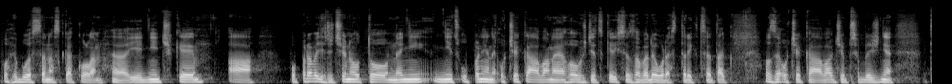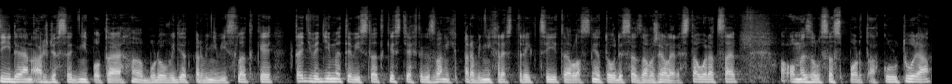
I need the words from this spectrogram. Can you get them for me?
Pohybuje se dneska kolem jedničky a Popravit řečeno, to není nic úplně neočekávaného. Vždycky, když se zavedou restrikce, tak lze očekávat, že přibližně týden až deset dní poté eh, budou vidět první výsledky. Teď vidíme ty výsledky z těch takzvaných prvních restrikcí, to je vlastně to, kdy se zavřely restaurace a omezil se sport a kultura.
